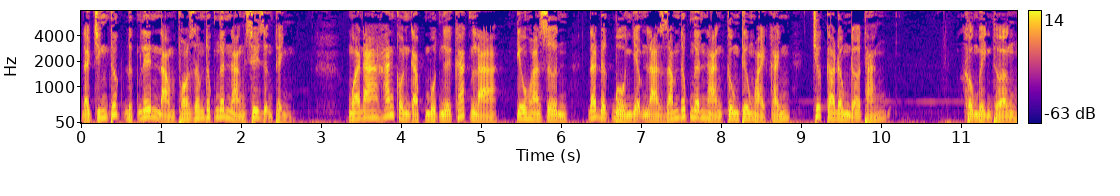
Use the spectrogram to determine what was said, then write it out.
đã chính thức được lên làm phó giám đốc ngân hàng xây dựng tỉnh. Ngoài ra hắn còn gặp một người khác là Tiêu Hoa Sơn đã được bổ nhiệm là giám đốc ngân hàng công thương Hoài Khánh trước Cao Đông nửa tháng. Không bình thường,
